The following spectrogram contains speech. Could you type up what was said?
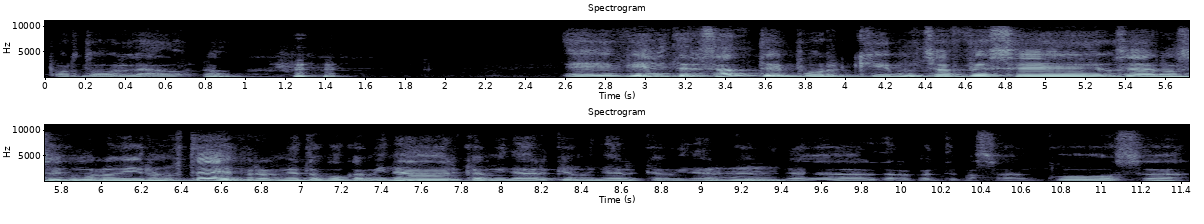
por todos lados, ¿no? Eh, bien interesante porque muchas veces, o sea, no sé cómo lo vieron ustedes, pero a mí me tocó caminar, caminar, caminar, caminar, caminar, de repente pasaban cosas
